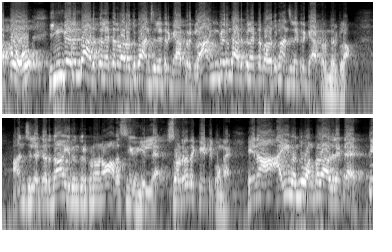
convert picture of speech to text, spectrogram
அப்போ இங்க இருந்து அடுத்த லெட்டர் வர்றதுக்கும் அஞ்சு லெட்டர் கேப் இருக்கலாம். இங்க இருந்து அடுத்த லெட்டர் வர்றதுக்கும் அஞ்சு லெட்டர் கேப் இருந்திருக்கலாம். அஞ்சு லெட்டர் தான் இருந்திருக்கணும்னு அவசியம் இல்ல. சொல்றதை கேட்டுக்கோங்க. ஏன்னா ஐ வந்து ஒன்பதாவது லெட்டர் டி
